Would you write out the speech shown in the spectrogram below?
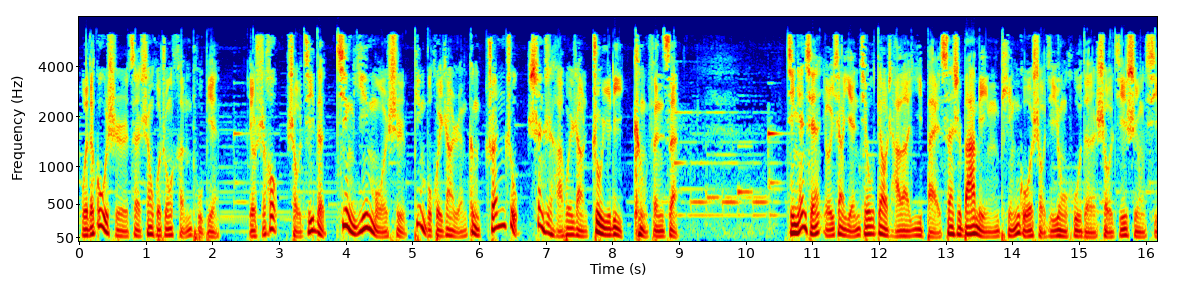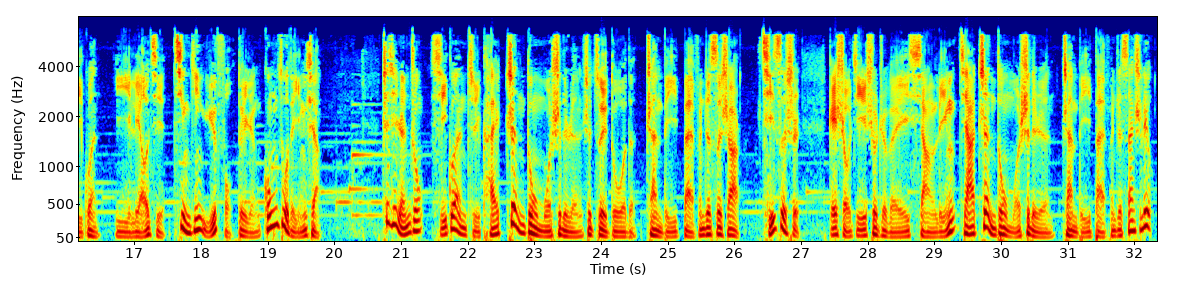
我的故事在生活中很普遍，有时候手机的静音模式并不会让人更专注，甚至还会让注意力更分散。几年前有一项研究调查了一百三十八名苹果手机用户的手机使用习惯，以了解静音与否对人工作的影响。这些人中，习惯只开震动模式的人是最多的，占比百分之四十二，其次是。给手机设置为响铃加震动模式的人占比百分之三十六，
